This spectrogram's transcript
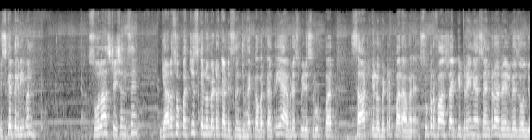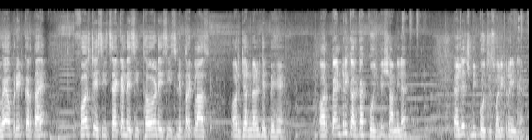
इसके तकरीबन 16 स्टेशन से 1125 किलोमीटर का डिस्टेंस जो है कवर करती है। एवरेज स्पीड इस रूट पर 60 किलोमीटर पर आवर है। सुपरफास्ट टाइप की ट्रेन है। सेंट्रल रेलवे जोन जो है ऑपरेट करता है। First AC, second AC, third AC, sleeper class और जनरल डिब्बे हैं। और पेंट्री कार का कोच भी शामिल है। एल एच बी कोचेस वाली ट्रेन है।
